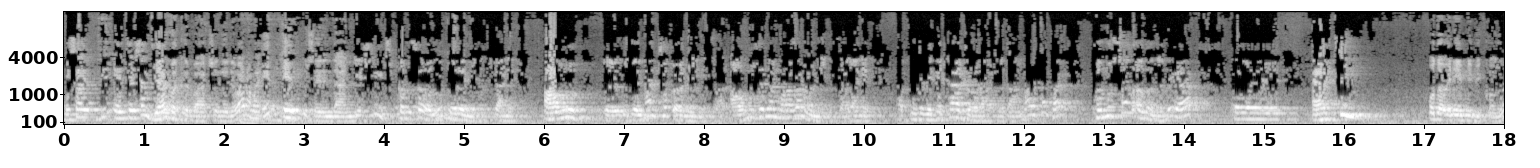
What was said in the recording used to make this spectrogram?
mesela bir enteresan Diyarbakır bahçeleri var ama hep ev üzerinden geçtiği için kamusal alanı göremiyoruz. Yani avlu üzerinden çok örneğimiz var. Avlu üzerinden muazzam örneğimiz var. Yani aklınıza vejetal coğrafyadan var fakat kamusal alanı veya e, erkin o da önemli bir konu.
